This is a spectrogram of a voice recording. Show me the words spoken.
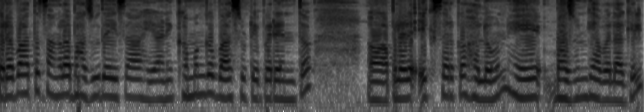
रवा आता चांगला भाजू द्यायचा आहे आणि खमंग वास सुटेपर्यंत आपल्याला एकसारखं हलवून हे भाजून घ्यावं लागेल.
